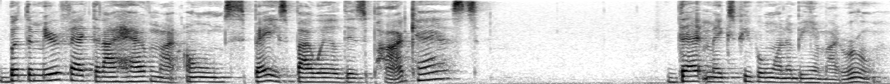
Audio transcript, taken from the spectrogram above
But the mere fact that I have my own space by way of this podcast, that makes people want to be in my room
